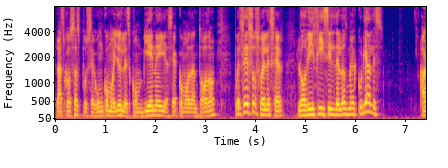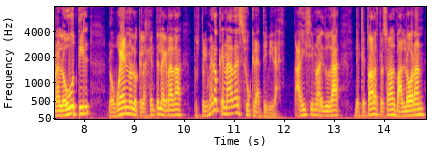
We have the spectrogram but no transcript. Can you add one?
las cosas pues según como ellos les conviene y así acomodan todo, pues eso suele ser lo difícil de los mercuriales. Ahora lo útil, lo bueno, lo que a la gente le agrada, pues primero que nada es su creatividad ahí sí no hay duda de que todas las personas valoran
